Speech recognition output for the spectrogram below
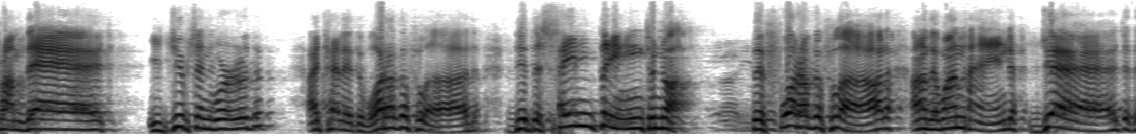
from that Egyptian world. I tell you, the water of the flood did the same thing to Noah. The water of the flood, on the one hand, judged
